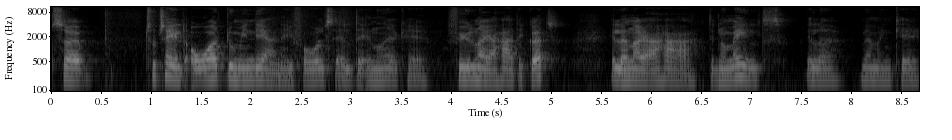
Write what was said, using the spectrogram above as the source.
så totalt overdominerende i forhold til alt det andet, jeg kan føle, når jeg har det godt, eller når jeg har det normalt, eller hvad man kan,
